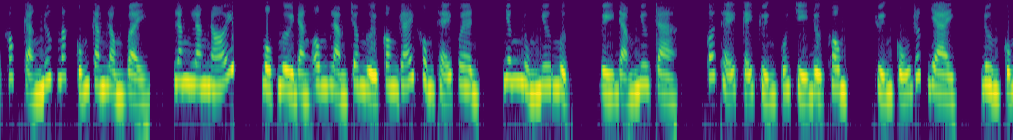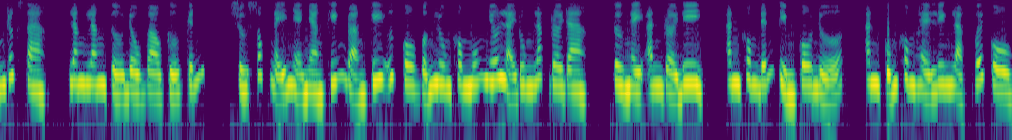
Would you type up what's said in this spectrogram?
khóc cạn nước mắt cũng cam lòng vậy, lăng lăng nói, một người đàn ông làm cho người con gái không thể quên, nhân nùng như mực, vị đạm như trà, có thể kể chuyện của chị được không, chuyện cũ rất dài, đường cũng rất xa, lăng lăng tựa đầu vào cửa kính, sự sốc nảy nhẹ nhàng khiến đoạn ký ức cô vẫn luôn không muốn nhớ lại rung lắc rơi ra, từ ngày anh rời đi, anh không đến tìm cô nữa, anh cũng không hề liên lạc với cô,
